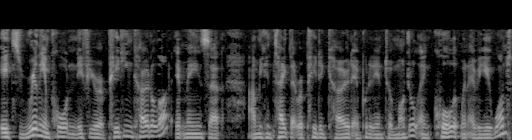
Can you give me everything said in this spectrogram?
It's really important if you're repeating code a lot. It means that um, you can take that repeated code and put it into a module and call it whenever you want.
